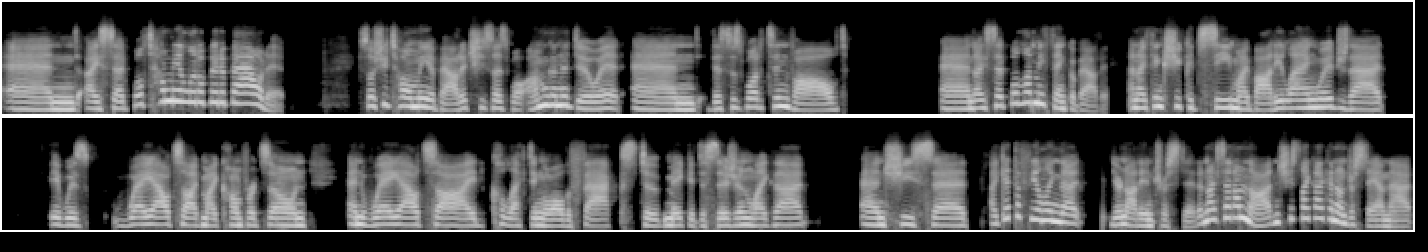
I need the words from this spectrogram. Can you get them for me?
and I said, Well, tell me a little bit about it. So she told me about it. She says, Well, I'm going to do it, and this is what's involved. And I said, Well, let me think about it. And I think she could see my body language that it was way outside my comfort zone and way outside collecting all the facts to make a decision like that. And she said, I get the feeling that you're not interested. And I said, I'm not. And she's like, I can understand that.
